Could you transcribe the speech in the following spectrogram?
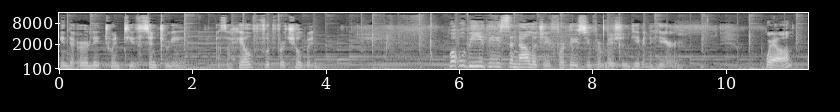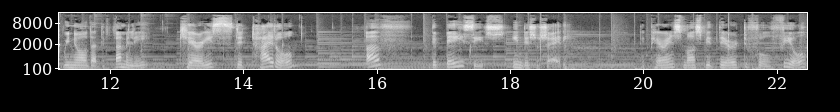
in the early 20th century as a health food for children. What would be this analogy for this information given here? Well, we know that the family carries the title of the basis in the society. The parents must be there to fulfill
